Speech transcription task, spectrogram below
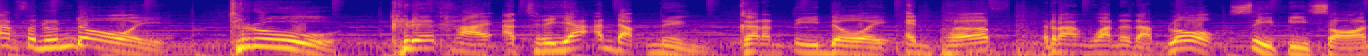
นับสนุนโดย True เครือข่ายอัจฉริยะอันดับหนึ่งการันตีโดย n p e r f รางวัลระดับโลก 4 ปีซ้อน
